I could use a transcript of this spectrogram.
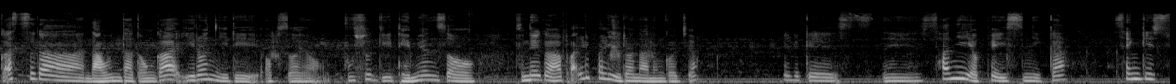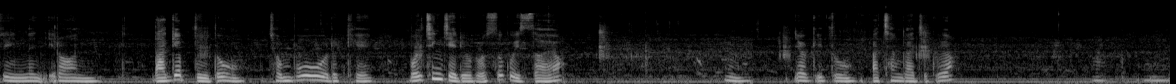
가스가 나온다던가 이런 일이 없어요. 부숙이 되면서 분해가 빨리빨리 일어나는 거죠. 이렇게 에, 산이 옆에 있으니까 생길 수 있는 이런 낙엽들도 전부 이렇게 멀칭 재료로 쓰고 있어요. 음, 여기도 마찬가지고요. 음,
